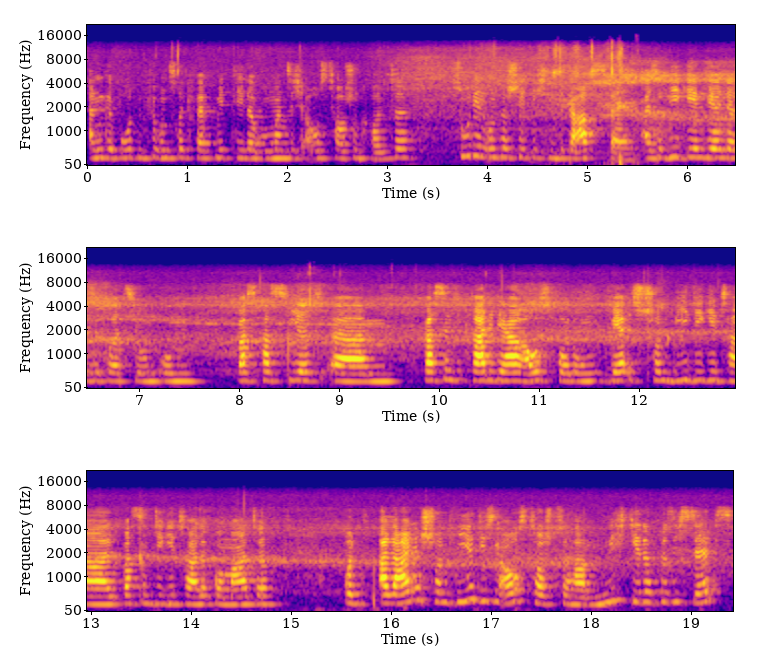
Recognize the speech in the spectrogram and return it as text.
angeboten für unsere Queb-Mitglieder, wo man sich austauschen konnte zu den unterschiedlichen Bedarfsfällen. Also wie gehen wir in der Situation um? Was passiert? Ähm, was sind gerade die Herausforderungen? Wer ist schon wie digital? Was sind digitale Formate? Und alleine schon hier diesen Austausch zu haben, nicht jeder für sich selbst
